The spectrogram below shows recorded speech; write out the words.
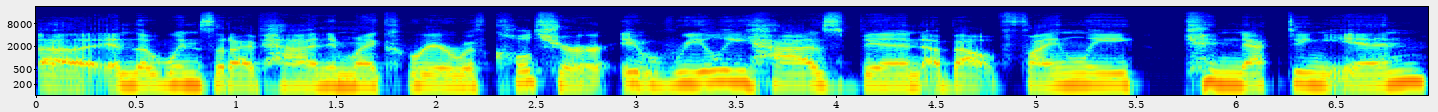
uh, and the wins that I've had in my career with culture, it really has been about finally connecting in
